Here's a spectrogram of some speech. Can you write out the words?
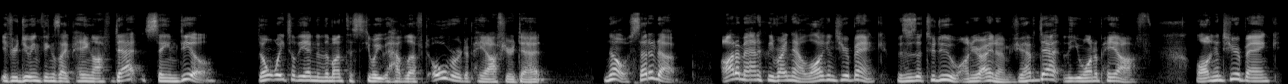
if you're doing things like paying off debt, same deal. Don't wait till the end of the month to see what you have left over to pay off your debt. No, set it up. automatically right now log into your bank. This is a to do on your item. If you have debt that you want to pay off, log into your bank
